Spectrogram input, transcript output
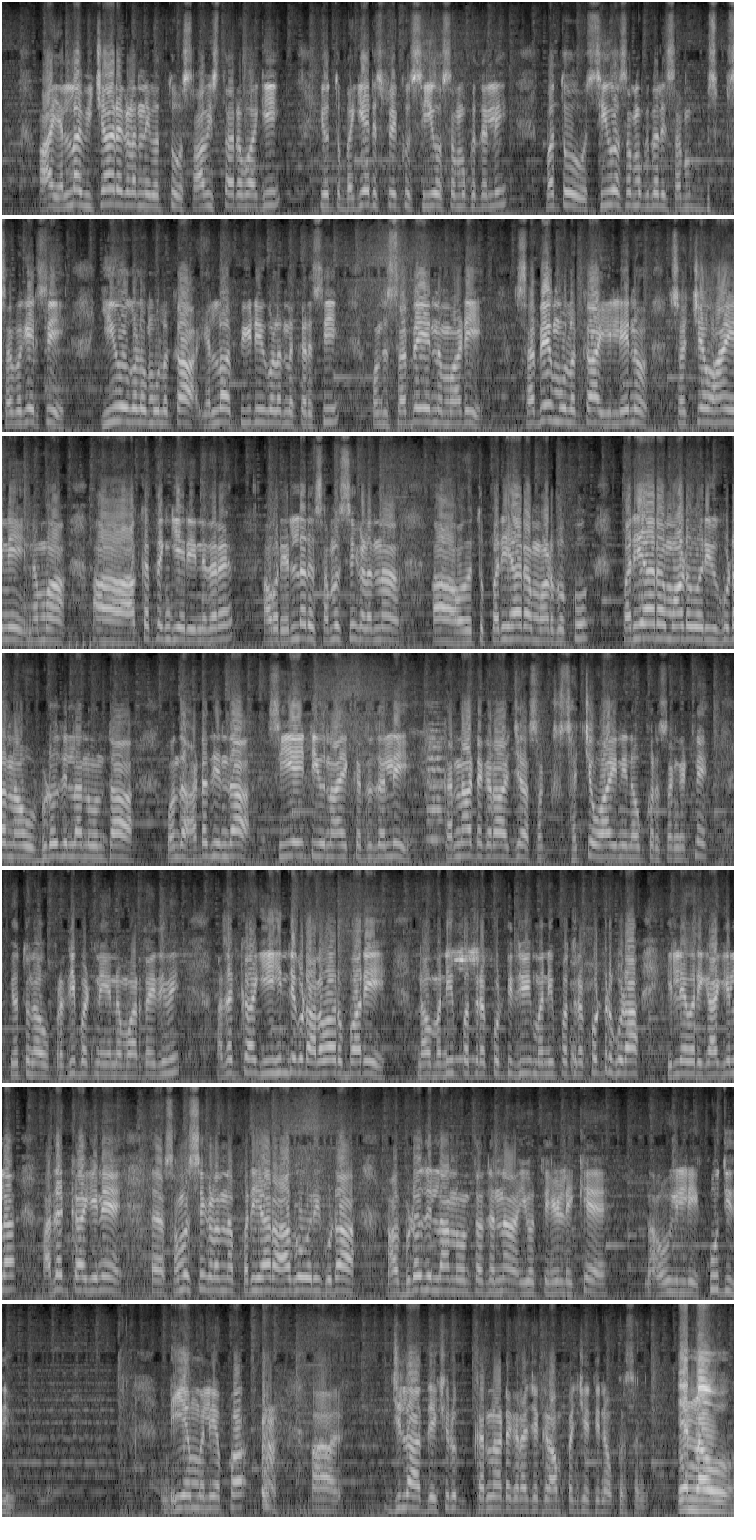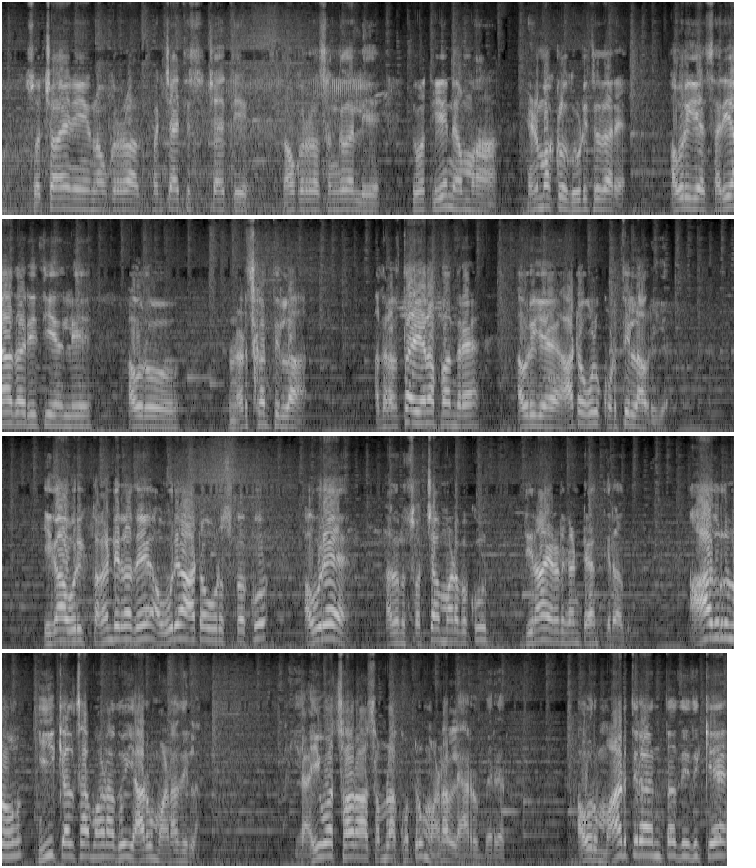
ಆ ಎಲ್ಲ ವಿಚಾರಗಳನ್ನು ಇವತ್ತು ಸಾವಿಸ್ತಾರವಾಗಿ ಇವತ್ತು ಬಗೆಹರಿಸಬೇಕು ಸಿ ಒ ಸಮ್ಮುಖದಲ್ಲಿ ಮತ್ತು ಸಿ ಒ ಸಮ್ಮುಖದಲ್ಲಿ ಸಂ ಬಗೆಹರಿಸಿ ಒಗಳ ಮೂಲಕ ಎಲ್ಲ ಪಿ ಡಿ ಕರೆಸಿ ಒಂದು ಸಭೆಯನ್ನು ಮಾಡಿ ಸಭೆ ಮೂಲಕ ಇಲ್ಲೇನು ಸ್ವಚ್ಛ ವಾಹಿನಿ ನಮ್ಮ ಅಕ್ಕ ತಂಗಿಯರು ಏನಿದ್ದಾರೆ ಅವರೆಲ್ಲರ ಸಮಸ್ಯೆಗಳನ್ನು ಅವತ್ತು ಪರಿಹಾರ ಮಾಡಬೇಕು. ಪರಿಹಾರ ಮಾಡುವವರಿಗೂ ಕೂಡ ನಾವು ಬಿಡೋದಿಲ್ಲ ಅನ್ನುವಂಥ ಒಂದು ಹಠದಿಂದ ಸಿ ಐ ಟಿ ಯು ನಾಯಕತ್ವದಲ್ಲಿ ಕರ್ನಾಟಕ ರಾಜ್ಯ ಸಕ್- ಸ್ವಚ್ಛ ನೌಕರ ಸಂಘಟನೆ ಇವತ್ತು ನಾವು ಪ್ರತಿಭಟನೆಯನ್ನು ಮಾಡ್ತಾ ಇದ್ದೀವಿ. ಅದಕ್ಕಾಗಿ ಈ ಹಿಂದೆ ಕೂಡ ಹಲವಾರು ಬಾರಿ ನಾವು ಮನವಿ ಪತ್ರ ಕೊಟ್ಟಿದ್ವಿ. ಮನವಿ ಪತ್ರ ಕೊಟ್ಟರು ಕೂಡ ಇಲ್ಲಿಯವರೆಗೆ ಆಗಿಲ್ಲ. ಅದಕ್ಕಾಗಿಯೇ ಸಮಸ್ಯೆಗಳನ್ನು ಪರಿಹಾರ ಆಗುವವರೆಗೂ ಕೂಡ ನಾವು ಬಿಡೋದಿಲ್ಲ ಅನ್ನುವಂಥದ್ದನ್ನು ಇವತ್ತು ಹೇಳಲಿಕ್ಕೆ ನಾವು ಇಲ್ಲಿ ಕೂತಿದ್ದೀವಿ. ಡಿ ಎಂ ಮಲಿಯಪ್ಪ ಜಿಲ್ಲಾ ಅಧ್ಯಕ್ಷರು ಕರ್ನಾಟಕ ರಾಜ್ಯ ಗ್ರಾಮ ಪಂಚಾಯತಿ ನೌಕರ ಸಂಘ. ಏನು ನಾವು ಸ್ವಚ್ಛಾಯನಿ ನೌಕರರ, ಪಂಚಾಯತಿ ಸ್ವಚ್ಛಾಯತಿ ನೌಕರರ ಸಂಘದಲ್ಲಿ ಇವತ್ತು ಏನು ನಮ್ಮ ಹೆಣ್ಮಕ್ಳು ದುಡಿತಿದ್ದಾರೆ. ಅವರಿಗೆ ಸರಿಯಾದ ರೀತಿಯಲ್ಲಿ ಅವರು ನಡೆಸ್ಕೊಂತಿಲ್ಲ. ಅದರ ಅರ್ಥ ಏನಪ್ಪ ಅಂದರೆ ಅವರಿಗೆ ಆಟೋಗಳು ಕೊಡ್ತಿಲ್ಲ ಅವರಿಗೆ. ಈಗ ಅವ್ರಿಗೆ ತಗೊಂಡಿರೋದೇ ಅವರೇ ಆಟೋ ಓಡಿಸ್ಬೇಕು, ಅವರೇ ಅದನ್ನು ಸ್ವಚ್ಛ ಮಾಡಬೇಕು ದಿನ ಎರಡು ಗಂಟೆ ಅಂತಿರೋದು. ಆದ್ರೂ ಈ ಕೆಲಸ ಮಾಡೋದು ಯಾರೂ ಮಾಡೋದಿಲ್ಲ. ಐವತ್ತು ಸಾವಿರ ಸಂಬಳ ಕೊಟ್ಟರು ಮಾಡಲ್ಲ ಯಾರು ಬೇರೆಯವರು. ಅವ್ರು ಮಾಡ್ತಿರೋ ಅಂಥದ್ದು ಇದಕ್ಕೆ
